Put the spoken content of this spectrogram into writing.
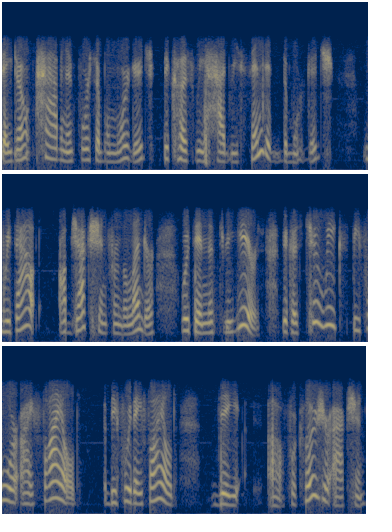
they don't have an enforceable mortgage because we had rescinded the mortgage without objection from the lender within the three years. Because two weeks before I filed, before they filed the uh, foreclosure action,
